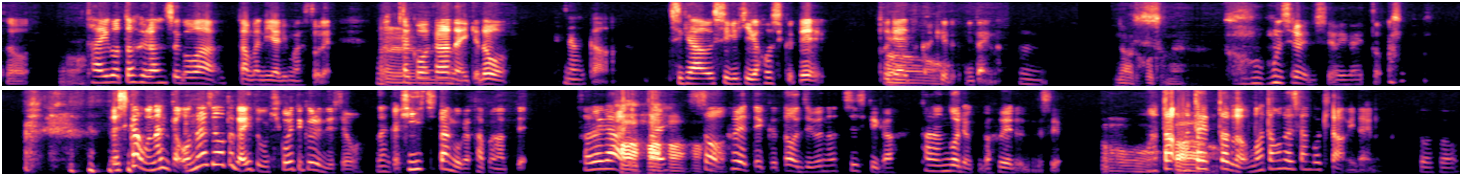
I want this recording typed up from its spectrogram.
そう。あタイ語とフランス語はたまにやります、それ。全くわからないけど、なんか、違う刺激が欲しくて、とりあえずかけるみたいな。うん。なるほどね。面白いですよ、意外と。しかもなんか同じ音がいつも聞こえてくるんですよ。なんか品質単語が多分あって。それがいっぱいはあはあはあはあ、そう、増えていくと自分の知識が、単語力が増えるんですよ。また、また言っあたぞ。また同じ単語来た。みたいな。そうそう。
